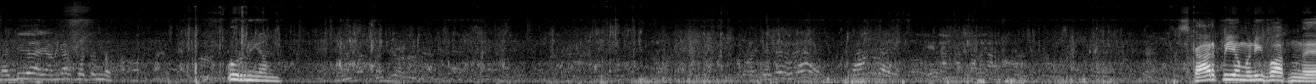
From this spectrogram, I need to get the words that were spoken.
బడ్డీగా వెనకాల కొట్టుందో ఊరిని అమ్మ స్కార్పియో మునిగిపోతుంది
